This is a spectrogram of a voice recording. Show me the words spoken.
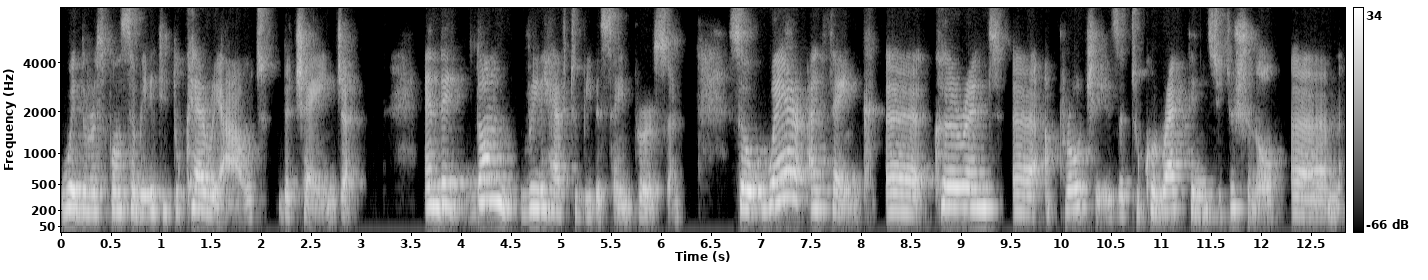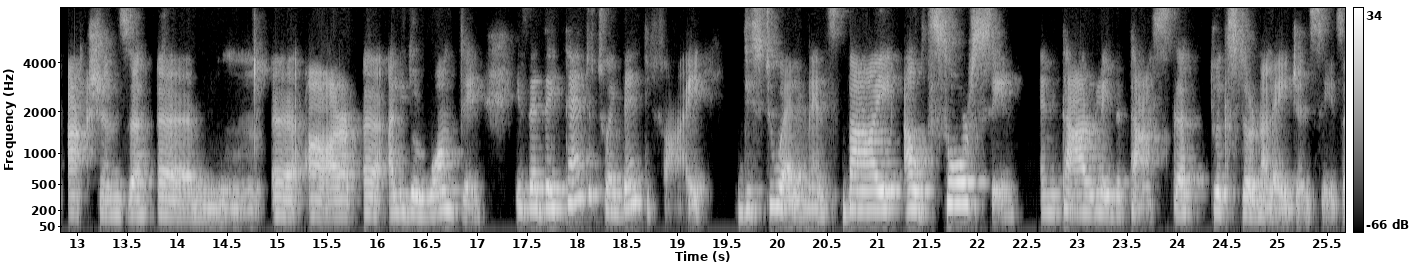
with the responsibility to carry out the change? And they don't really have to be the same person. So, where I think uh, current uh, approaches to correcting institutional um, actions um, uh, are uh, a little wanting is that they tend to identify these two elements by outsourcing entirely the task to external agencies.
